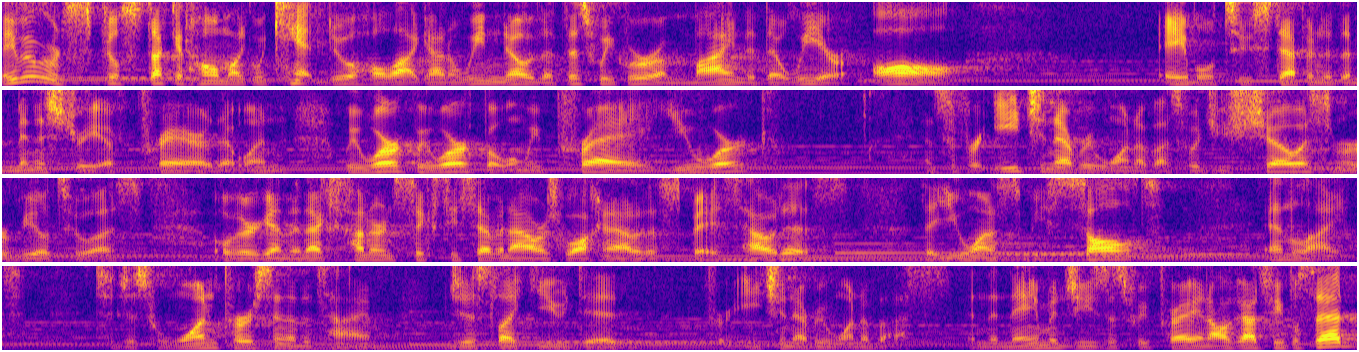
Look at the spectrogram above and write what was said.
maybe we feel stuck at home like we can't do a whole lot, God. And we know that this week we're reminded that we are all able to step into the ministry of prayer. That when we work, we work, but when we pray, you work. And so for each and every one of us, would you show us and reveal to us over again the next 167 hours walking out of this space how it is that you want us to be salt and light to just one person at a time, just like you did for each and every one of us. In the name of Jesus, we pray. And all God's people said,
